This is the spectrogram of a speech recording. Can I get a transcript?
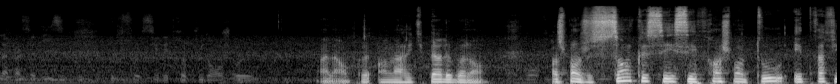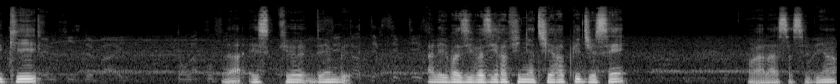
la passe à 10. Il faut essayer d'être plus dangereux. voilà, on peut, on a récupéré le ballon. Franchement, je sens que c'est, c'est franchement tout est trafiqué. La. Là, est-ce que Dembe... Allez, vas-y, vas-y, Rafinha, tu es rapide, je sais. Voilà, ça c'est bien.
